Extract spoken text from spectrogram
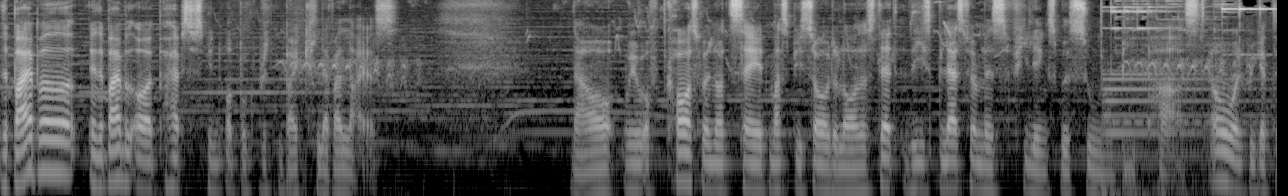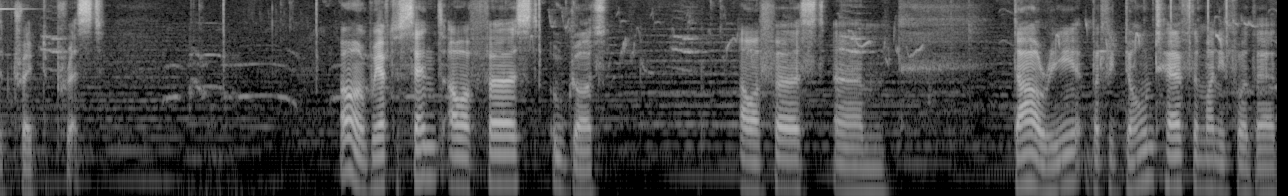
The Bible, in the Bible, or perhaps it's been a book written by clever liars. Now, we of course will not say it must be so, the Lord has said, these blasphemous feelings will soon be past. Oh, and we get the trade depressed. Oh, and we have to send our first, oh god, our first um, dowry, but we don't have the money for that.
